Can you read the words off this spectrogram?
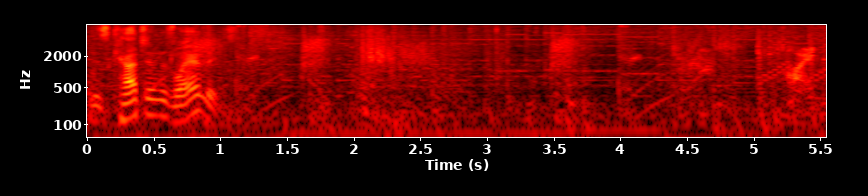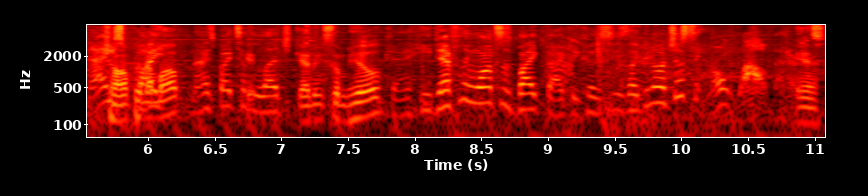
He's catching his landings. Nice Chopping bite. him up. Nice bite to the ledge. Getting some hill. Okay, he definitely wants his bike back because he's like, you know, just oh wow, that Yeah, hurts.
